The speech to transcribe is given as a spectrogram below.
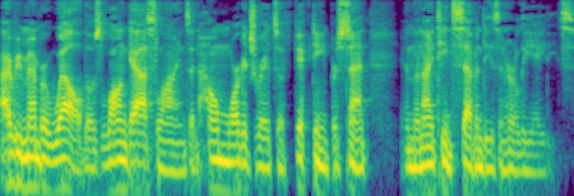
I remember well those long gas lines and home mortgage rates of 15% in the 1970s and early 80s.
